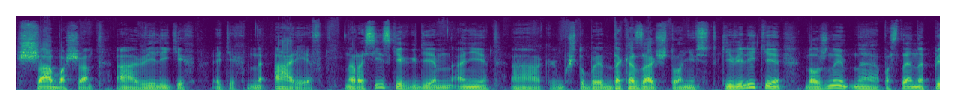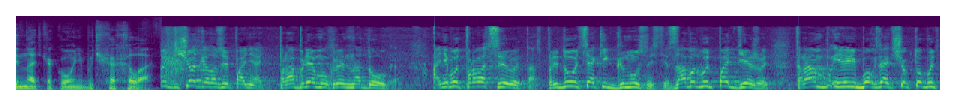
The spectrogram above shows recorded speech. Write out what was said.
шабаша э, великих этих ариев российских, где они, а, как бы, чтобы доказать, что они все-таки великие, должны а, постоянно пинать какого-нибудь хохла. Четко должны понять, проблема Украины надолго. Они будут провоцировать нас, придумывать всякие гнусности. Запад будет поддерживать. Трамп или бог знает еще кто будет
